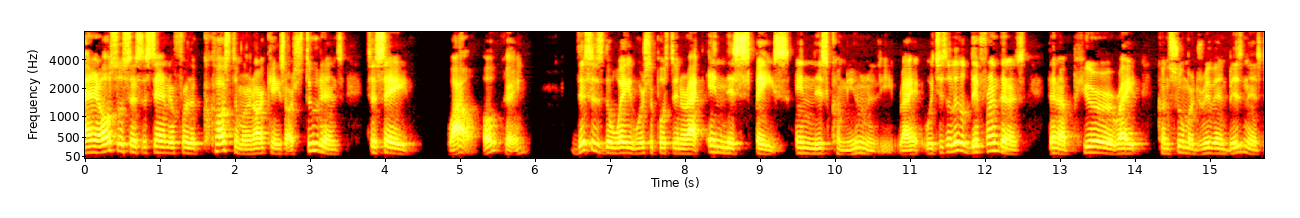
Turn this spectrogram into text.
And it also sets the standard for the customer, in our case, our students, to say, wow, okay, this is the way we're supposed to interact in this space, in this community, right? Which is a little different than a, than a pure, right, consumer driven business.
